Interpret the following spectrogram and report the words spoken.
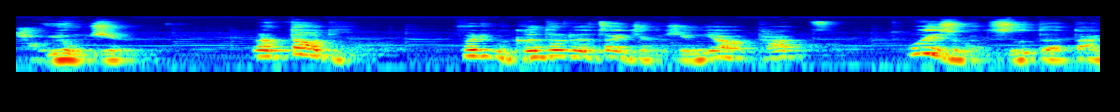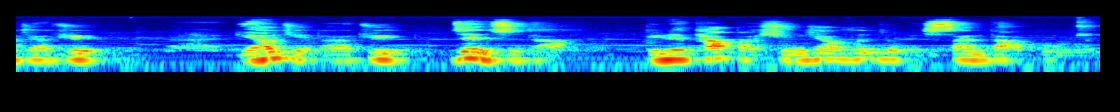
好用性。那到底菲利普·科特勒在讲行销，他为什么值得大家去呃了解他、去认识他？因为他把行销分成为三大部分。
